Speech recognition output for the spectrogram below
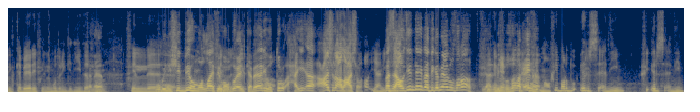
في- الكباري في المدن الجديدة تمام في وبنشيد بيهم والله في في موضوع الكباري آه. والطرق حقيقة 10 على 10 آه، يعني بس عاوزين ده يبقى في جميع الوزارات يعني مش وزارة. بعينها ما هو في برضه إرث قديم في إرث قديم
